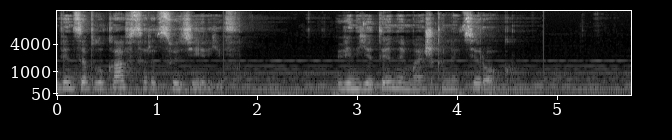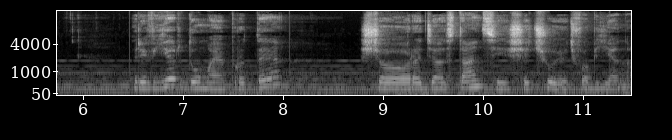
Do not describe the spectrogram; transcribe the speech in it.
Він заблукав серед сузір'їв. Він єдиний мешканець зірок. Рів'єр думає про те, що радіостанції ще чують Фаб'єна.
